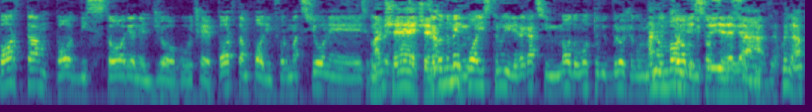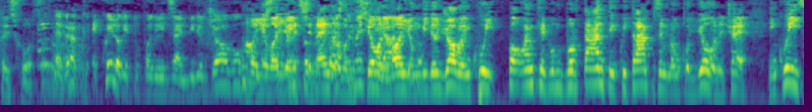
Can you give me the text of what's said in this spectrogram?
Porta un po' di storia nel gioco, cioè porta un po' di informazione. Secondo Ma me, c'è, c'è secondo una- me puoi istruire i ragazzi in modo molto più veloce con un Ma non videogioco voglio piuttosto istruire che i ragazzi, quello è un altro discorso. Eh, beh, però è quello che tu puoi utilizzare il videogioco. No, io voglio che si prendano come strumento posizioni, voglio un videogioco in cui, po- anche importante, in cui Trump sembra un coglione, cioè in cui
